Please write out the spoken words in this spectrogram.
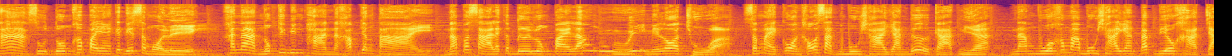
ถ้าหากสูดดมเข้าไปยังไงก็เด๊ดสะมอเร่ ขนาดนกที่บินผ่านนะครับยังตาย นับประสาอะไรกับเดินลงไปแล้วหุยไม่รอดชัวร์สมัยก่อนเขาเอาสัตว์มาบูชายัญ the god เนี้ยนำวัวเข้ามาบูชายันแป๊บเดียวขาดใจ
